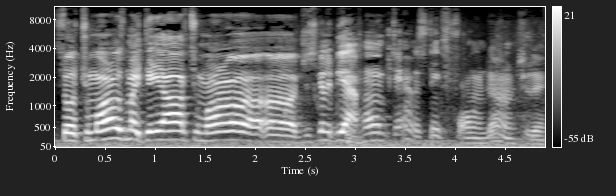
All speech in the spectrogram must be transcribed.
So tomorrow's my day off. Tomorrow, uh, just gonna be at home. Damn, this thing's falling down today.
